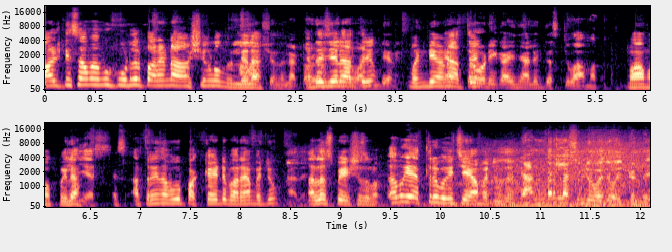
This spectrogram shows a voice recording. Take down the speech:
ആൾട്ടിസ് ആകുമ്പോൾ നമുക്ക് കൂടുതൽ പറയേണ്ട ആവശ്യങ്ങളൊന്നും ഇല്ല ആവശ്യമൊന്നുമില്ല എന്താ വെച്ചാൽ അത്രയും വണ്ടിയാണ്. ഓടി കഴിഞ്ഞാലും ജസ്റ്റ് വാമപ്പ് വാമപ്പ് ഇല്ല? അത്രയും നമുക്ക് പക്കായിട്ട് പറയാൻ പറ്റും. നല്ല സ്പേഷ്യസ് നമുക്ക് എത്ര രൂപയ്ക്ക് ചെയ്യാൻ പറ്റും രണ്ടര ലക്ഷം രൂപ ചോദിക്കണ്ടേ.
